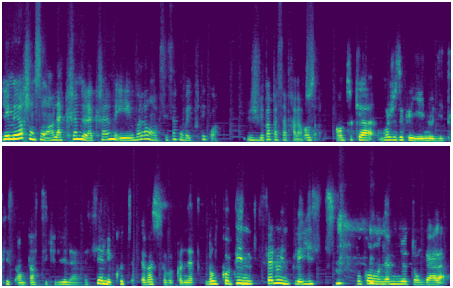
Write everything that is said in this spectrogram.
Les meilleures chansons, hein, la crème de la crème, et voilà, c'est ça qu'on va écouter, quoi je vais pas passer à travers tout ça. En tout cas, moi, je sais qu'il y a une auditrice en particulier là. Si elle écoute, elle va se reconnaître. Donc, copine, fais-nous une playlist pour qu'on aime mieux ton gars là.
